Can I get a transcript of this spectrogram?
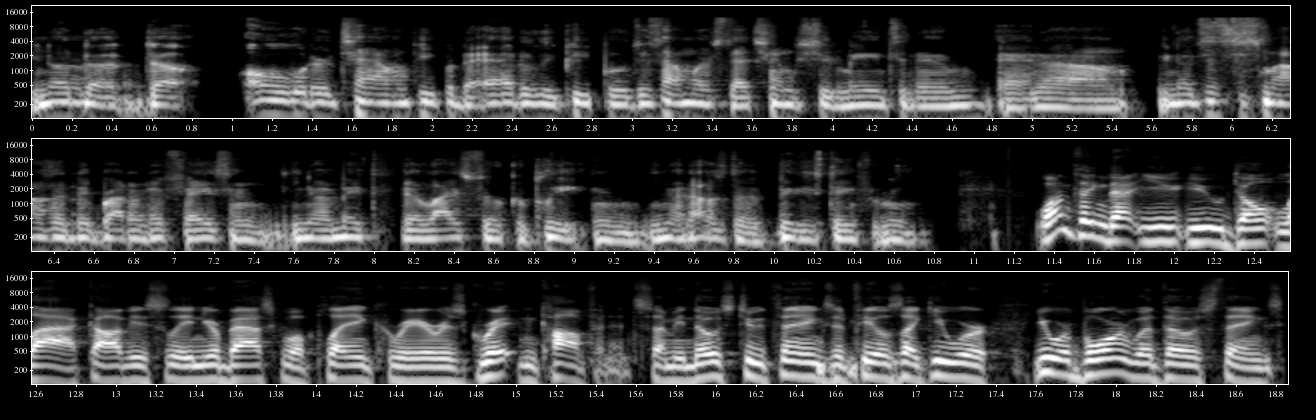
you know the the older town people the elderly people just how much that championship mean to them and um, you know just the smiles that they brought on their face and you know make their lives feel complete and you know that was the biggest thing for me one thing that you, you don't lack, obviously, in your basketball playing career is grit and confidence. I mean, those two things, it feels like you were you were born with those things.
